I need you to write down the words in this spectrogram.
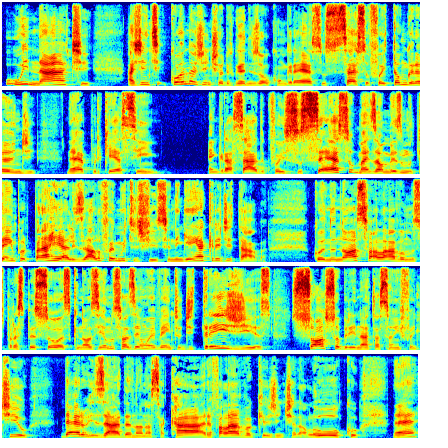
O INAT, a gente, quando a gente organizou o Congresso, o sucesso foi tão grande, né? porque, assim, é engraçado que foi sucesso, mas ao mesmo tempo, para realizá-lo foi muito difícil. Ninguém acreditava. Quando nós falávamos para as pessoas que nós íamos fazer um evento de três dias só sobre natação infantil, deram risada na nossa cara, falavam que a gente era louco, né?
